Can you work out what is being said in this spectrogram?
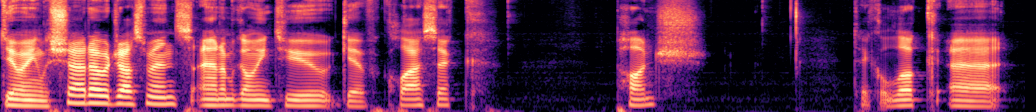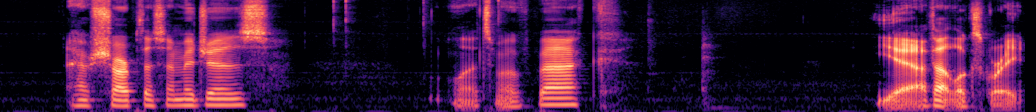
doing the shadow adjustments, and I'm going to give classic punch. Take a look at how sharp this image is. Let's move back. Yeah, that looks great.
